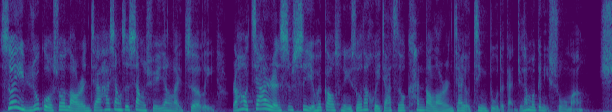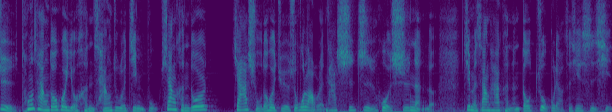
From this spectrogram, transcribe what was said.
所以如果说老人家他像是上学一样来这里，然后家人是不是也会告诉你说，他回家之后看到老人家有进步的感觉？他们会跟你说吗？是，通常都会有很长足的进步，像很多。家属都会觉得说，我老人他失智或失能了，基本上他可能都做不了这些事情。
